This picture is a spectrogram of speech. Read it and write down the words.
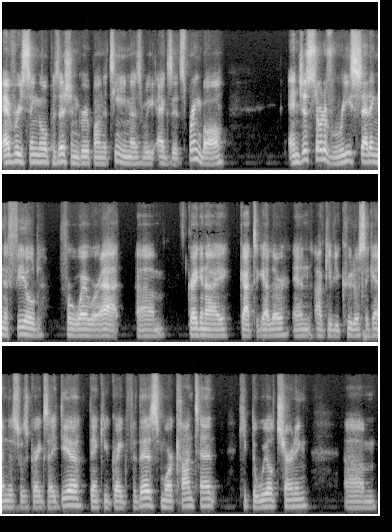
every single position group on the team as we exit spring ball and just sort of resetting the field for where we're at. Um, Greg and I got together, and I'll give you kudos again. This was Greg's idea. Thank you, Greg, for this. More content, keep the wheel churning. Um,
